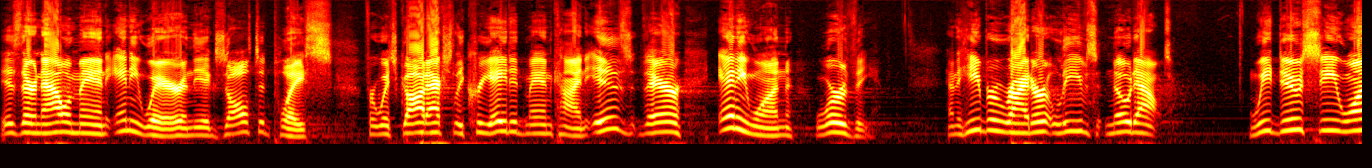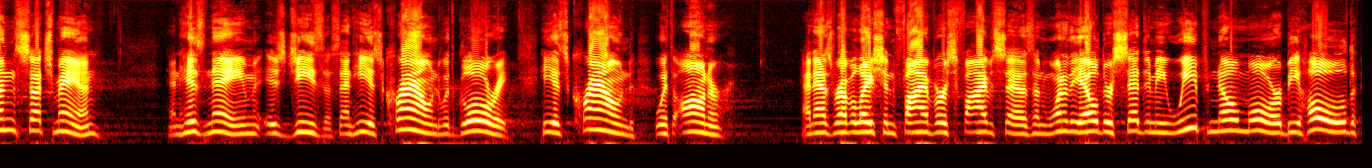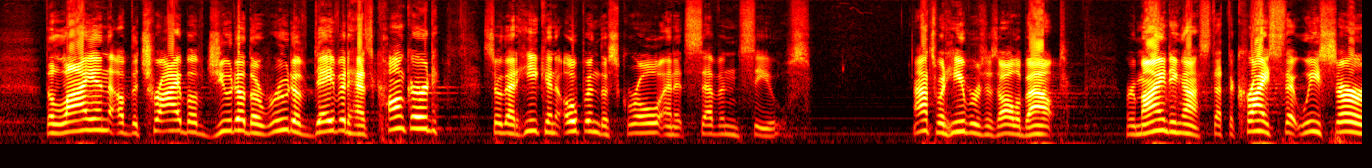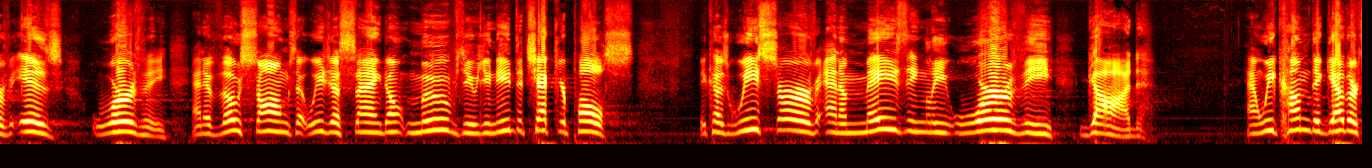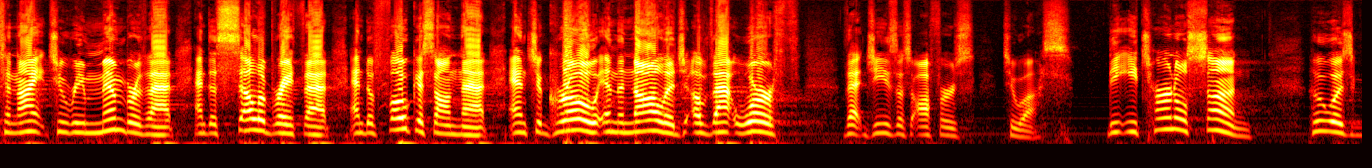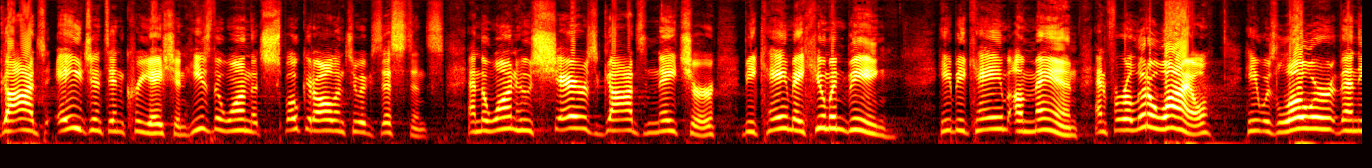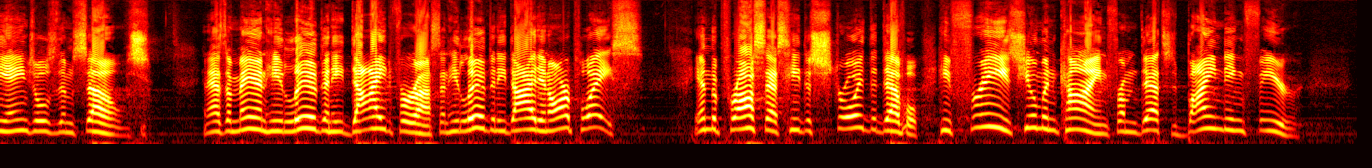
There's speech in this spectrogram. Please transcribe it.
Is there now a man anywhere in the exalted place for which God actually created mankind? Is there anyone worthy? And the Hebrew writer leaves no doubt. We do see one such man, and his name is Jesus. And he is crowned with glory, he is crowned with honor. And as Revelation 5, verse 5 says, And one of the elders said to me, Weep no more. Behold, the lion of the tribe of Judah, the root of David, has conquered so that he can open the scroll and its seven seals. That's what Hebrews is all about reminding us that the Christ that we serve is worthy. And if those songs that we just sang don't move you, you need to check your pulse because we serve an amazingly worthy God. And we come together tonight to remember that and to celebrate that and to focus on that and to grow in the knowledge of that worth that Jesus offers to us. The eternal Son who was God's agent in creation. He's the one that spoke it all into existence. And the one who shares God's nature became a human being. He became a man. And for a little while, he was lower than the angels themselves. And as a man, he lived and he died for us. And he lived and he died in our place. In the process, he destroyed the devil. He frees humankind from death's binding fear.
